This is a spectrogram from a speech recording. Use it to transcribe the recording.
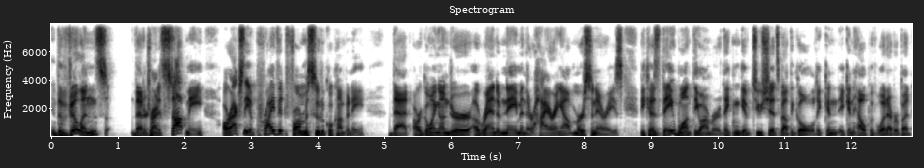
the villains that are trying to stop me are actually a private pharmaceutical company that are going under a random name and they're hiring out mercenaries because they want the armor. They can give two shits about the gold. It can it can help with whatever, but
